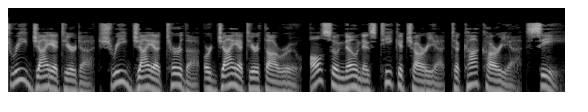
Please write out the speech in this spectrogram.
Sri Jayatirtha, Sri Jaya or Jayatirtharu, also known as Tikacharya, c.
